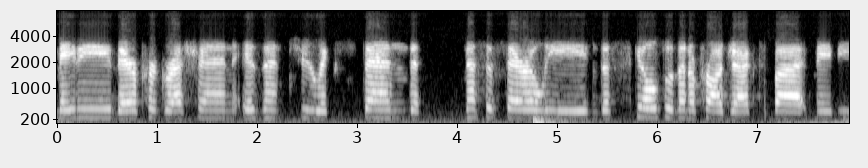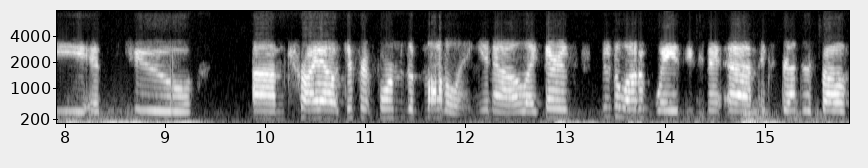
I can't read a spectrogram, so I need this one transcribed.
maybe their progression isn't to extend necessarily the skills within a project but maybe it's to um, try out different forms of modeling. You know, like there's there's a lot of ways you can um, expand yourself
